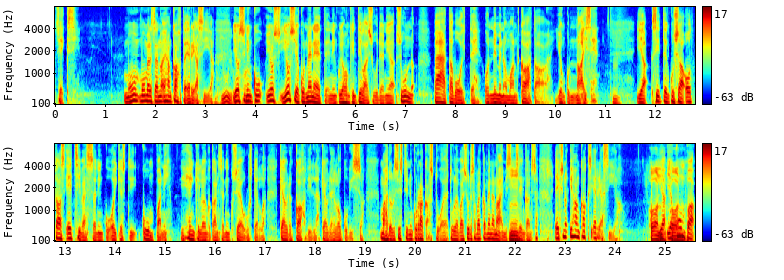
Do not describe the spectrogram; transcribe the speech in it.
seksiin? Mun, mun mielestä ne on ihan kahta eri asiaa. Juu, juu, jos, on. niin kuin, jos, jos joku menet niin kuin johonkin tilaisuuden ja sun päätavoitte on nimenomaan kaataa jonkun naisen, hmm. ja sitten kun sä oot taas etsimässä niin kuin oikeasti kumppani, henkilö, jonka kanssa niin kuin seurustella, käydä kahvilla, käydä elokuvissa, mahdollisesti niin kuin rakastua ja tulevaisuudessa vaikka mennä naimisiin hmm. sen kanssa. Eikö ne ole ihan kaksi eri asiaa? On, ja, ja, on. Kumpaa,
